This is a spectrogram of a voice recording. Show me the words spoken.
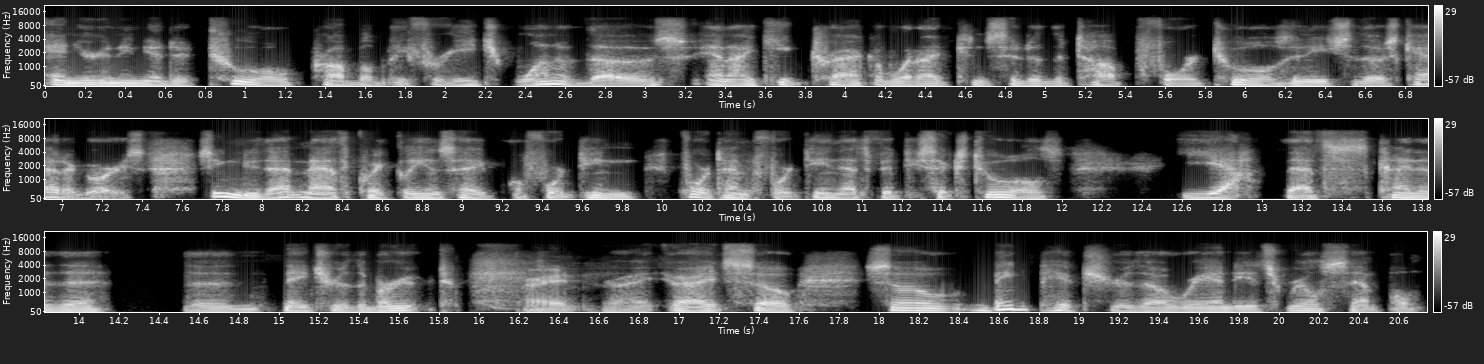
and you're going to need a tool probably for each one of those. And I keep track of what I'd consider the top four tools in each of those categories. So you can do that math quickly and say, well, 14, four times 14, that's 56 tools. Yeah, that's kind of the the nature of the brute. Right. Right. Right. So so big picture though, Randy, it's real simple.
